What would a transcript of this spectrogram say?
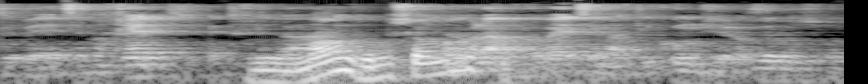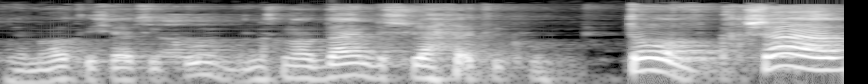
זה בעצם החטא. זה מה שאמרתי. לא בעצם התיקון שלו. זה מה. אמרתי שהתיקון, אנחנו עדיין בשלב התיקון. טוב, עכשיו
